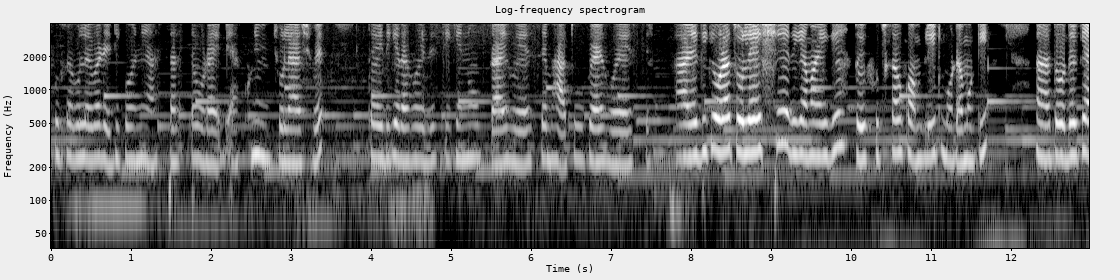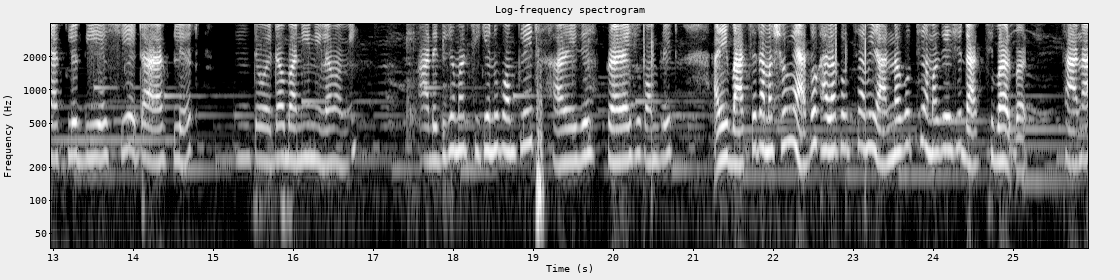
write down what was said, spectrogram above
ফুচকাগুলো এবার রেডি করে নিয়ে আস্তে আস্তে ওরা এখনই চলে আসবে। তো এদিকে দেখো এদের চিকেনও প্রায় হয়ে এসছে, ভাতও প্রায় হয়ে এসছে। আর এদিকে ওরা চলে এসছে, এদিকে আমার এই যে দই ফুচকাও কমপ্লিট মোটামুটি। তো ওদেরকে এক প্লেট দিয়ে এসছি, এটা আর এক প্লেট তো এটাও বানিয়ে নিলাম আমি। আর এদিকে আমার চিকেনও কমপ্লিট আর এই যে ফ্রাইড রাইসও কমপ্লিট আর এই বাচ্চাটা আমার সঙ্গে এত খেলা করছে, আমি রান্না করছি, আমাকে এসে ডাকছে বারবার। ছানা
